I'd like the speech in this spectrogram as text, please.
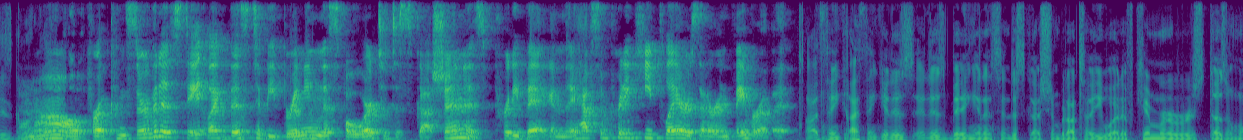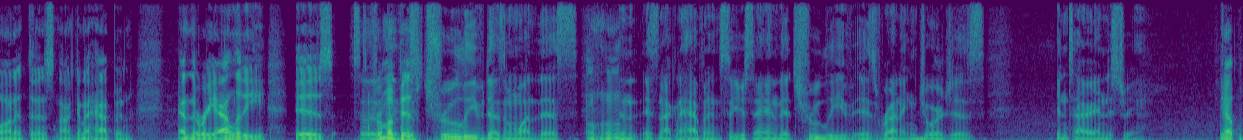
It's I going to happen. For a conservative state like this to be bringing this forward to discussion is pretty big, and they have some pretty key players that are in favor of it. I think I think it is it is big and it's in discussion. But I'll tell you what, if Kim Rivers doesn't want it, then it's not going to happen. And the reality is, So from if, a business, if Trulieve doesn't want this, Mhm. then it's not going to happen. So you're saying that Trulieve is running Georgia's entire industry. Yep.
